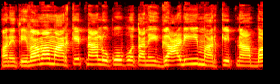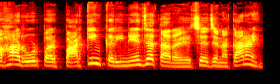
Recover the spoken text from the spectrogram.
અને તેવામાં માર્કેટના લોકો પોતાની ગાડી માર્કેટના બહાર રોડ પર પાર્કિંગ કરીને જતા રહે છે. જેના કારણે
